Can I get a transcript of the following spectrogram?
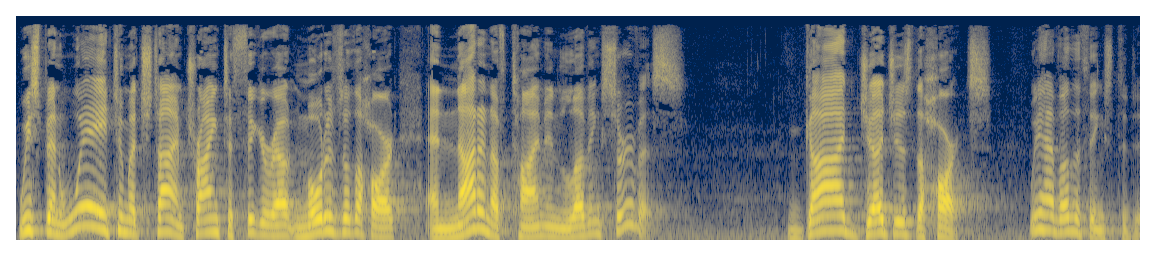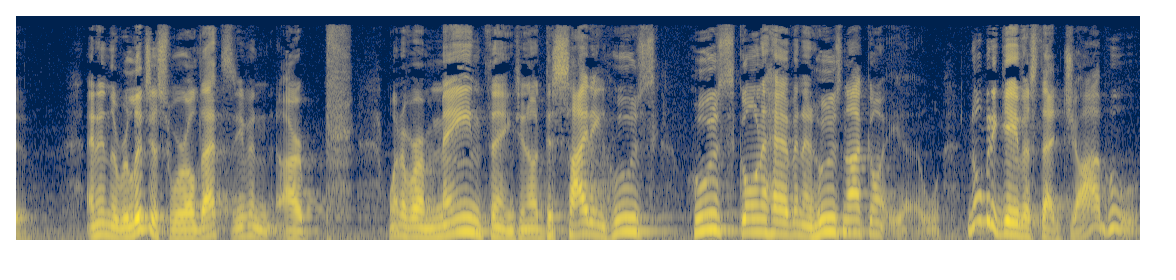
We spend way too much time trying to figure out motives of the heart and not enough time in loving service. God judges the hearts. We have other things to do. And in the religious world, that's even our, one of our main things, you know, deciding who's who's going to heaven and who's not going. Nobody gave us that job. Who,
